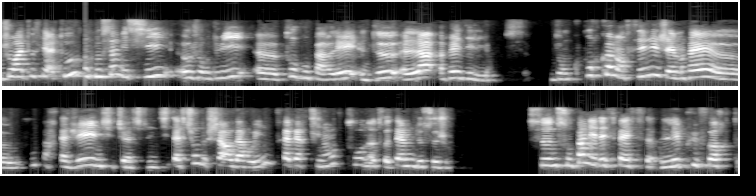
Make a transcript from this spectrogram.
Bonjour à tous et à tous. nous sommes ici aujourd'hui euh, pour vous parler de la résilience. Donc, pour commencer, j'aimerais euh, vous partager une citation de Charles Darwin très pertinente pour notre thème de ce jour. Ce ne sont pas les espèces les plus fortes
